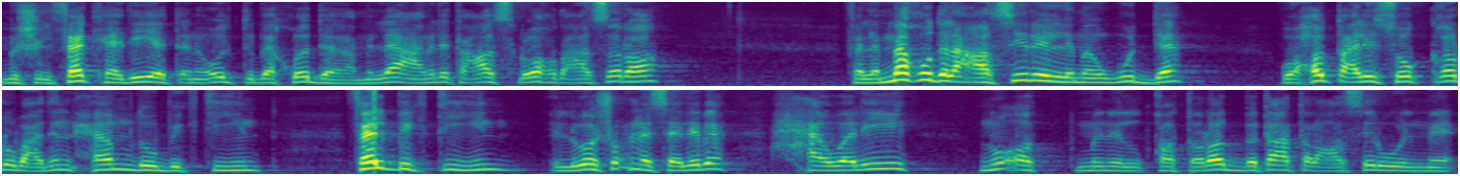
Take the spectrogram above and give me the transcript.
مش الفاكهة ديت أنا قلت باخدها أعمل لها عملية عصر وآخد عصيرها. فلما آخد العصير اللي موجود ده وأحط عليه سكر وبعدين حمض وبكتين فالبكتين اللي هو شحنة سالبة حواليه نقط من القطرات بتاعة العصير والماء.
